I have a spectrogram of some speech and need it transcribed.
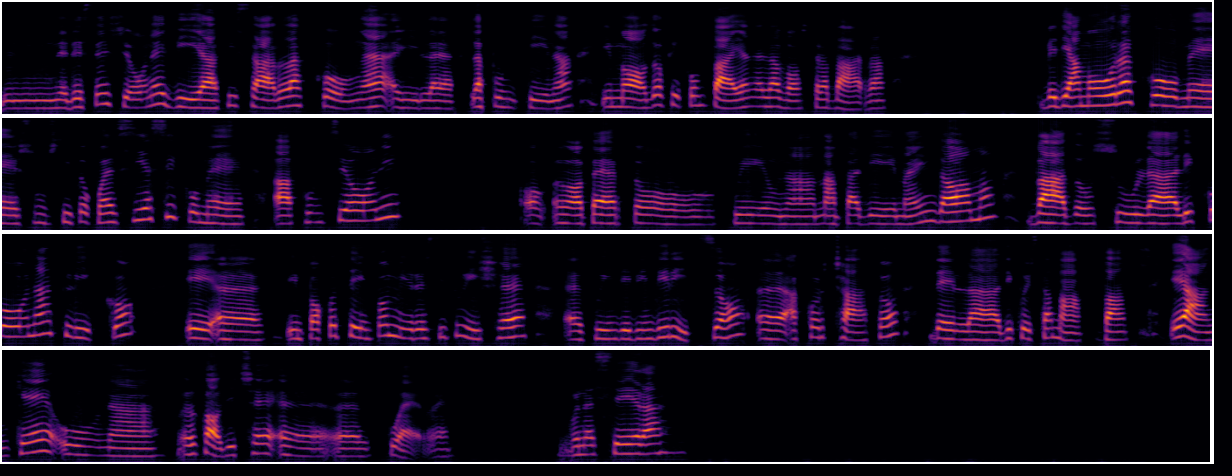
nell'estensione di fissarla con eh, il, la puntina in modo che compaia nella vostra barra. Vediamo ora come su un sito qualsiasi come ha funzioni. Ho, ho aperto qui una mappa di Maindomo, vado sull'icona, clicco e eh, in poco tempo mi restituisce eh, quindi l'indirizzo eh, accorciato della, di questa mappa e anche un uh, codice uh, uh, QR. Buonasera.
